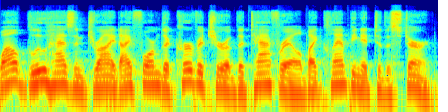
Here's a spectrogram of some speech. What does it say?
While glue hasn't dried I formed the curvature of the taffrail by clamping it to the stern.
